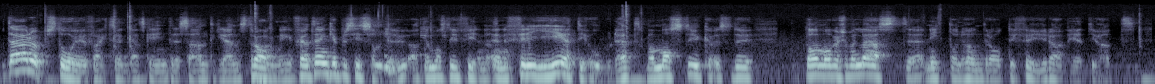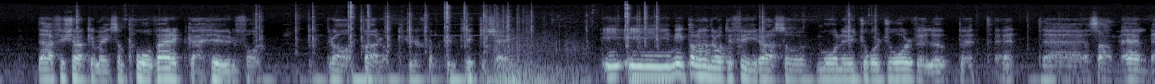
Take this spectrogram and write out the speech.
där uppstår ju faktiskt en ganska intressant gränsdragning. För jag tänker precis som du, att det måste ju finnas en frihet i ordet. Man måste ju... Så du, de av er som har läst eh, 1984 vet ju att där försöker man liksom påverka hur folk pratar och hur folk uttrycker sig. I, i 1984 så målar ju George Orwell upp ett, ett eh, samhälle.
